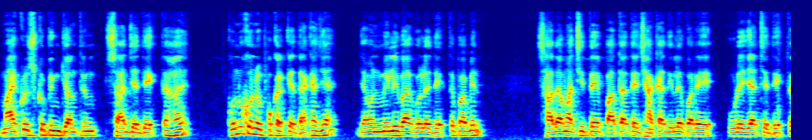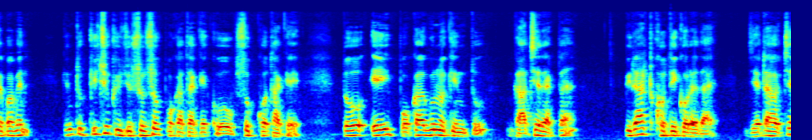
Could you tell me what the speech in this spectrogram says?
মাইক্রোস্কোপিং যন্ত্রের সাহায্যে দেখতে হয়, কোনো কোনো পোকাকে দেখা যায়। যেমন মিলিবাগ হলে দেখতে পাবেন, সাদা মাছিতে পাতাতে ঝাঁকা দিলে পরে উড়ে যাচ্ছে দেখতে পাবেন, কিন্তু কিছু কিছু শোষক পোকা থাকে, খুব সূক্ষ্ম থাকে। তো এই পোকাগুলো কিন্তু গাছের একটা বিরাট ক্ষতি করে দেয়। যেটা হচ্ছে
